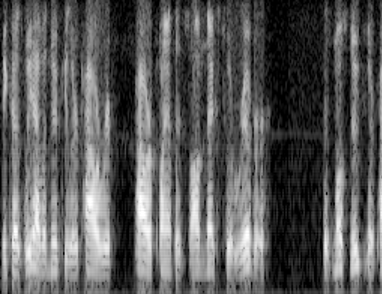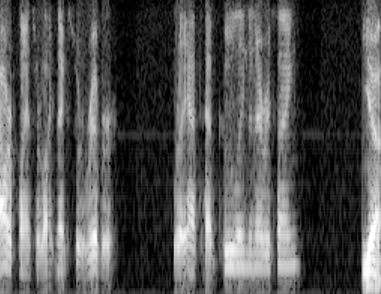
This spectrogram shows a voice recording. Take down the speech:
because we have a nuclear power power plant that's on next to a river. Because most nuclear power plants are like next to a river, where they have to have cooling and everything. yeah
